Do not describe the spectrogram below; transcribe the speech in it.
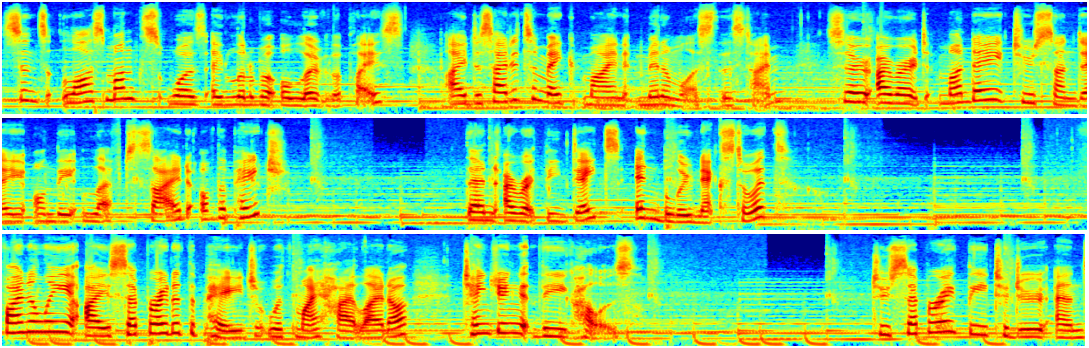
Since last month's was a little bit all over the place, I decided to make mine minimalist this time. So I wrote Monday to Sunday on the left side of the page. Then I wrote the dates in blue next to it. Finally, I separated the page with my highlighter, changing the colors. To separate the to-do and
